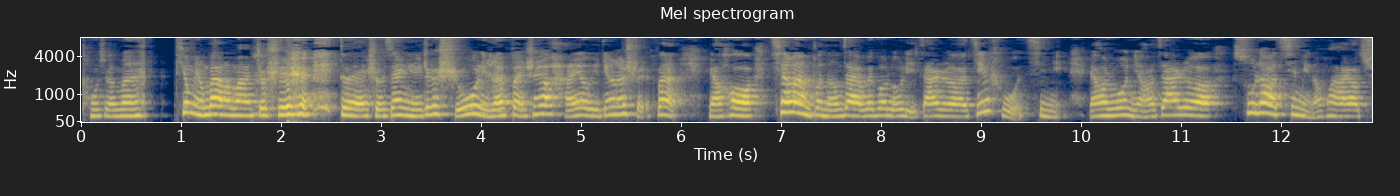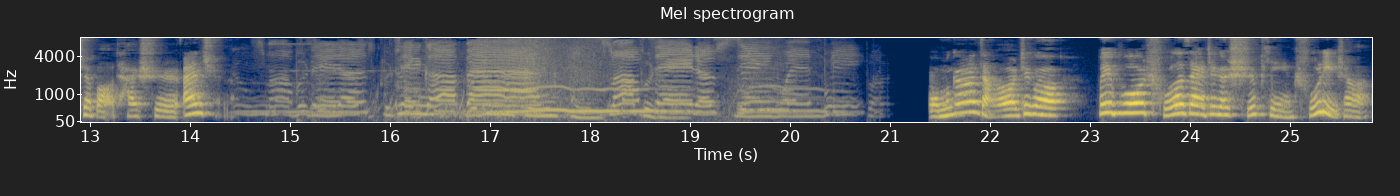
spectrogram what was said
同学们听明白了吗？就是对，首先你这个食物里面本身要含有一定的水分，然后千万不能在微波炉里加热金属器皿，然后如果你要加热塑料器皿的话，要确保它是安全的。我们刚刚讲到了这个微波，除了在这个食品处理上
